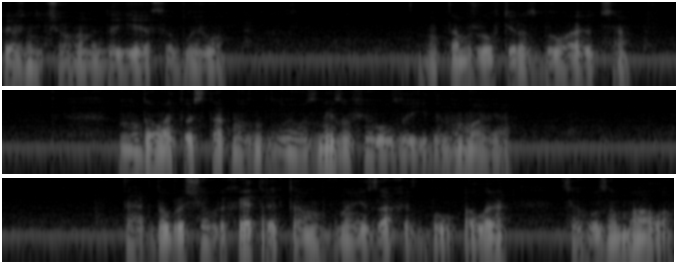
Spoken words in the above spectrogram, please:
теж нічого не дає особливо. Ну, Там жовті розбиваються. Ну давайте ось так, можливо, знизу фіол заїде. Немає. Так, добре, що в рехетри там в неї захист був, але цього замало.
